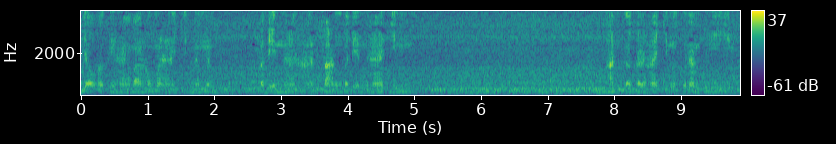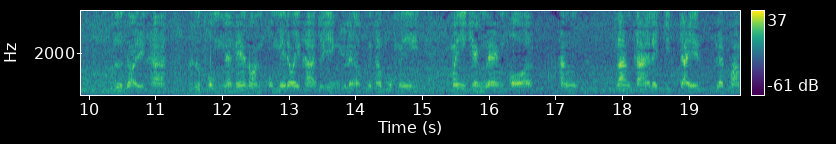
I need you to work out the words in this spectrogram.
เดี๋ยวเขาเสิหาบานเขามาหากินน้ำมันประเด็นหาสั่งประเด็นหากิน อันแล้วก็หากินน้ำผู้นั้นผู้นี้อีกคือด้อยค่าคือผมเนี่ยแน่นอนผมไม่ด้อยค่าตัวเองอยู่แล้ว คือถ้าผมไม่ไม่แข็งแรงพอทั้งร่างกายและจิตใจและความ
